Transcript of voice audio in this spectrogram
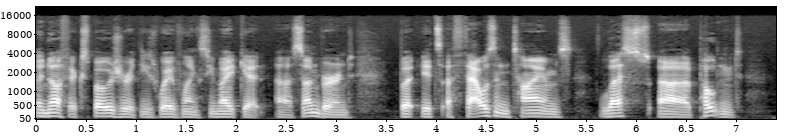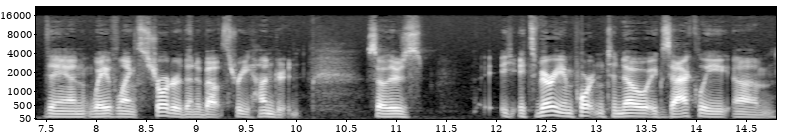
enough exposure at these wavelengths, you might get uh, sunburned, but it's a thousand times less uh, potent than wavelengths shorter than about 300. So there's, it's very important to know exactly um,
